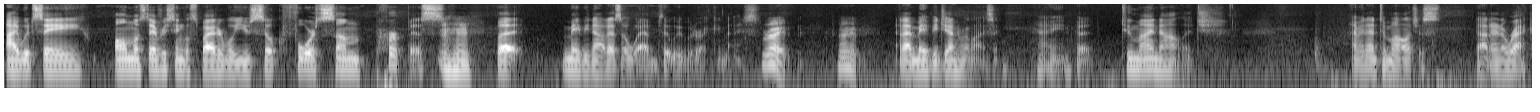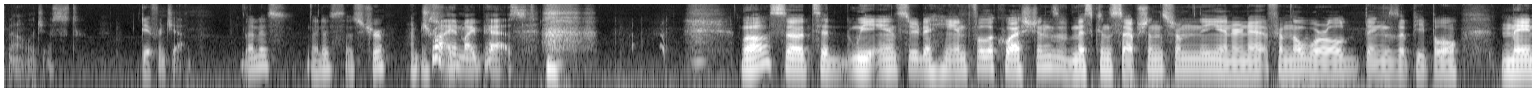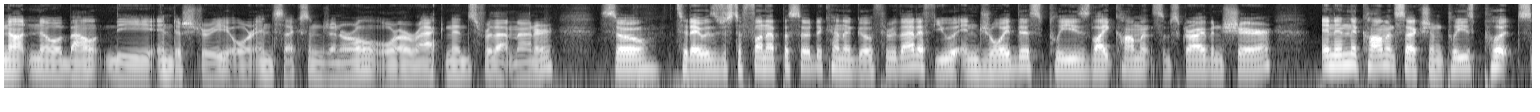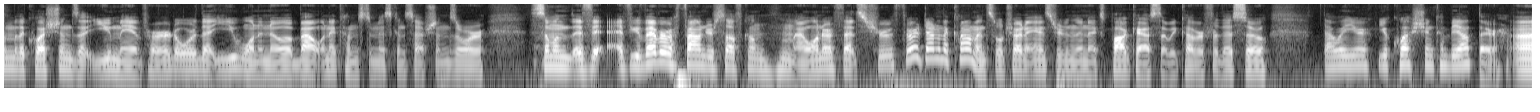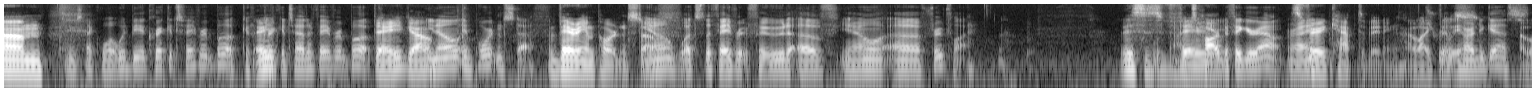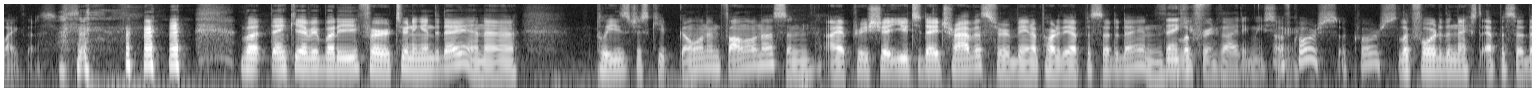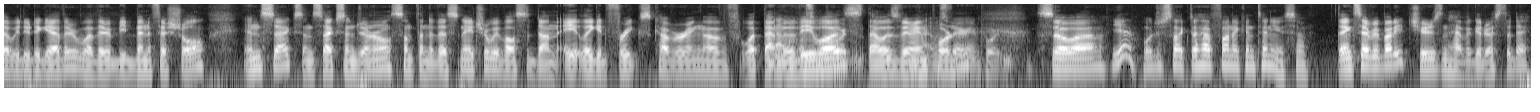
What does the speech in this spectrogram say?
I would say almost every single spider will use silk for some purpose Mm-hmm. but maybe not as a web that we would recognize. Right. Right. And that may be generalizing. I mean, but to my knowledge, I'm an entomologist, not an arachnologist. Different job. That is. That is. That's true. I'm That's trying my best. Well, so to we answered a handful of questions of misconceptions from the internet, from the world, things that people may not know about the industry or insects in general or arachnids for that matter. So today was just a fun episode to kind of go through that. If you enjoyed this, please like, comment, subscribe, and share. And in the comment section, please put some of the questions that you may have heard or that you want to know about when it comes to misconceptions or someone if if you've ever found yourself going, hmm, I wonder if that's true, throw it down in the comments. We'll try to answer it in the next podcast that we cover for this. So that way your your question can be out there. Um, Things like what would be a cricket's favorite book if There you- crickets had a favorite book? there you go. You know, important stuff. Very important stuff. You know, what's the favorite food of, you know, a fruit fly? This is very it's hard to figure out, right? It's very captivating. I like this. It's really this. hard to guess. I like this. but thank you everybody for tuning in today and uh please just keep going and following us and I appreciate you today Travis for being a part of the episode today and Thank you for inviting me, sir. Of course, of course. Look forward to the next episode that we do together, whether it be beneficial insects and sex in general, something of this nature. We've also done Eight Legged Freaks covering of what that, That movie was was. That was very That was very important. So uh, yeah, we'll just like to have fun and continue. So thanks everybody. Cheers and have a good rest of the day.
